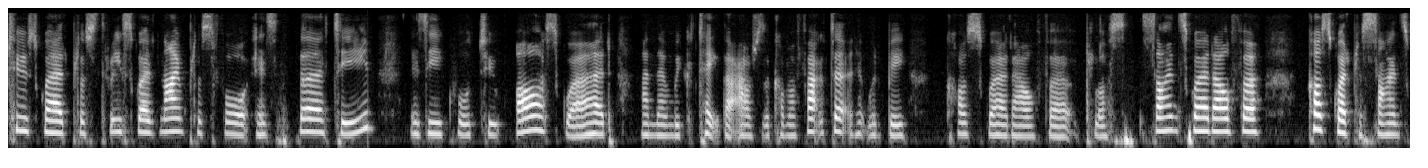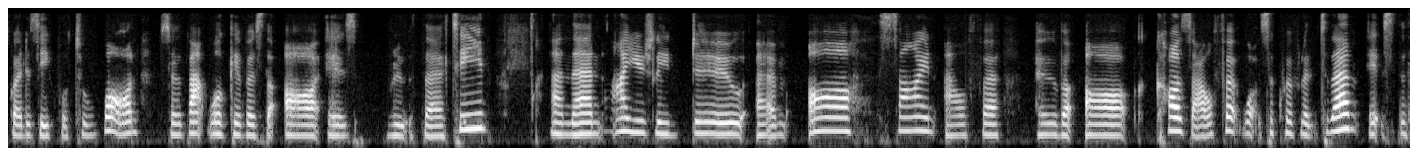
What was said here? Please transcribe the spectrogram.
2 squared plus 3 squared, 9 plus 4 is 13 is equal to r squared and then we could take that out as a common factor and it would be cos squared alpha plus sine squared alpha cos squared plus sine squared is equal to 1. So that will give us that r is root 13. And then I usually do um, r sine alpha over r cos alpha. What's equivalent to them? It's the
